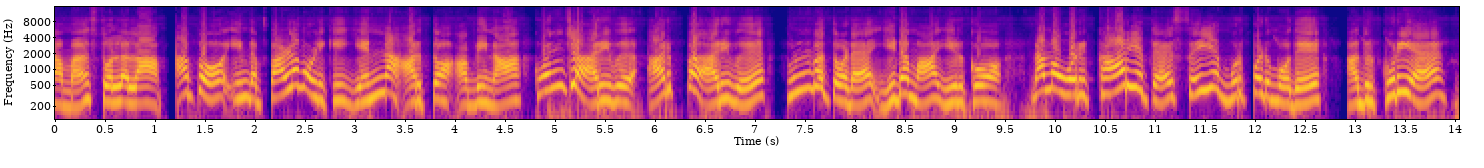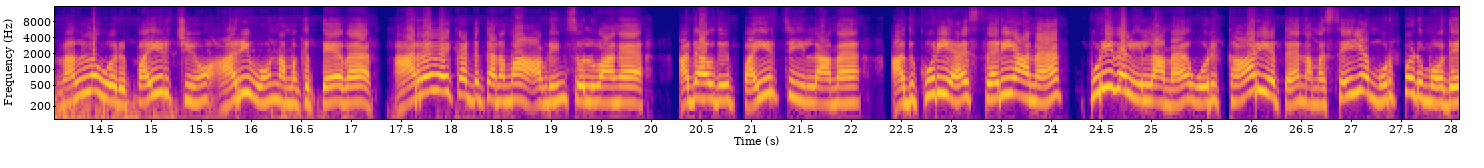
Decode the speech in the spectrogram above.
நம்ம சொல்லலாம். அப்போ இந்த பழமொழிக்கு என்ன அர்த்தம் அப்படின்னா கொஞ்சம் அறிவு அற்ப அறிவு துன்பத்தோட இடமா இருக்கும். நம்ம ஒரு காரியத்தை செய்ய முற்படும் போது அதற்குரிய நல்ல ஒரு பயிற்சியும் அறிவும் நமக்கு தேவை. அறவை கட்டுத்தனமா அப்படின்னு சொல்லுவாங்க. அதாவது பயிற்சி இல்லாம அதுக்குரிய சரியான புரிதல் இல்லாமல் ஒரு காரியத்தை நம்ம செய்ய முற்படும் போது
